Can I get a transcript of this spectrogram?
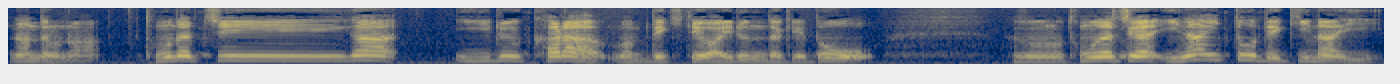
なんだろうな、友達がいるから、まあ、できてはいるんだけど、その友達がいないとできない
